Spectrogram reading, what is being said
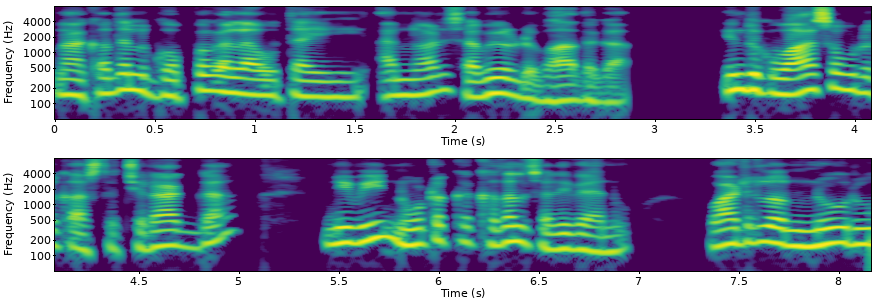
నా కథలు గొప్పగా అవుతాయి అన్నాడు సమీరుడు బాధగా. ఇందుకు వాసవుడు కాస్త చిరాగ్గా నీవి నూటొక్క కథలు చదివాను. వాటిలో నూరు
